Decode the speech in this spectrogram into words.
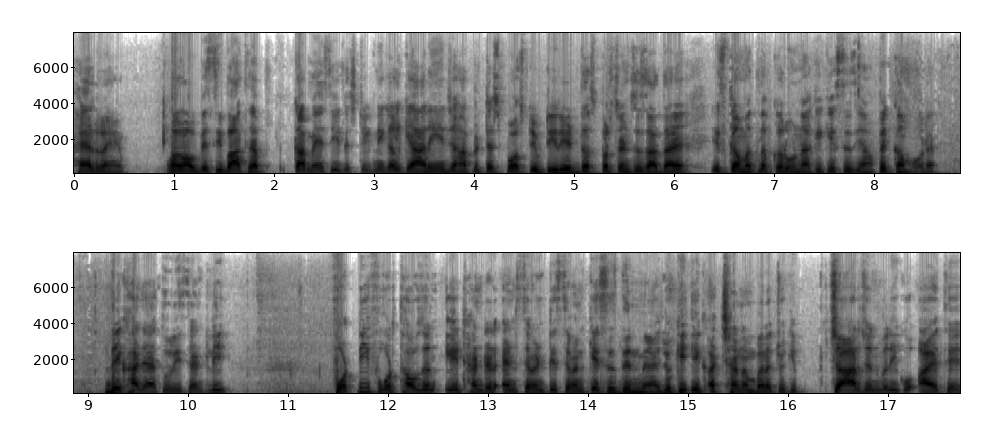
फैल रहे हैं। और ऑब्वियसली बात है कम ऐसी डिस्ट्रिक्ट निकल के आ रही है जहाँ पे टेस्ट पॉजिटिविटी रेट 10 परसेंट से ज़्यादा है। इसका मतलब कोरोना के केसेस यहाँ पे कम हो रहा है। देखा जाए तो रिसेंटली 44,877 केसेस दिन में आए जो कि एक अच्छा नंबर है क्योंकि 4 जनवरी को आए थे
